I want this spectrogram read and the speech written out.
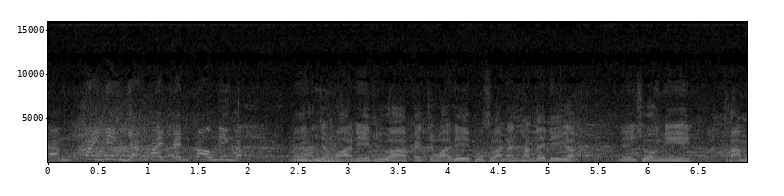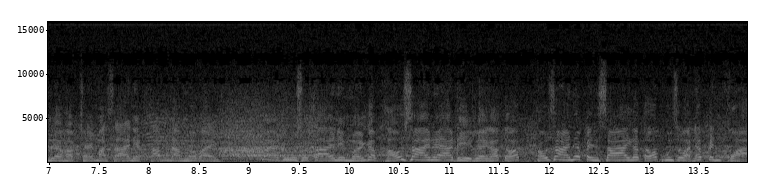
ยังไม่นิ่งยังไม่เป็นเป้านิ่งครับจังหวะนี้ถือว่าเป็นจังหวะที่ภูลสวัสดิ์นั้นทำได้ดีครับ ในช่วงนี้ค้ำแล้วครับใช้หมัดซ้ายเนี่ยค้ำนำเข้าไป ดูสไตล์นี่เหมือนกับเขาทรายในอดีตเลยครับ แต่ว่าเขาทรายเนี่ยเป็นซ้ายครับ แต่ว่าภูลสวัสดิ์เนี่ยเป็นขวา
